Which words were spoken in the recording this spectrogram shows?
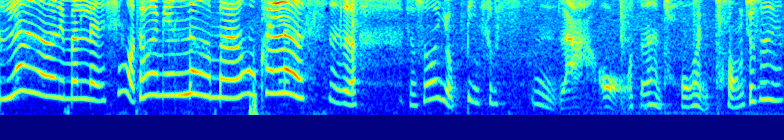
热！你们忍心我在外面热吗？我快热死了。想说有病是不是啦？哦，我真的很头很痛，就是。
